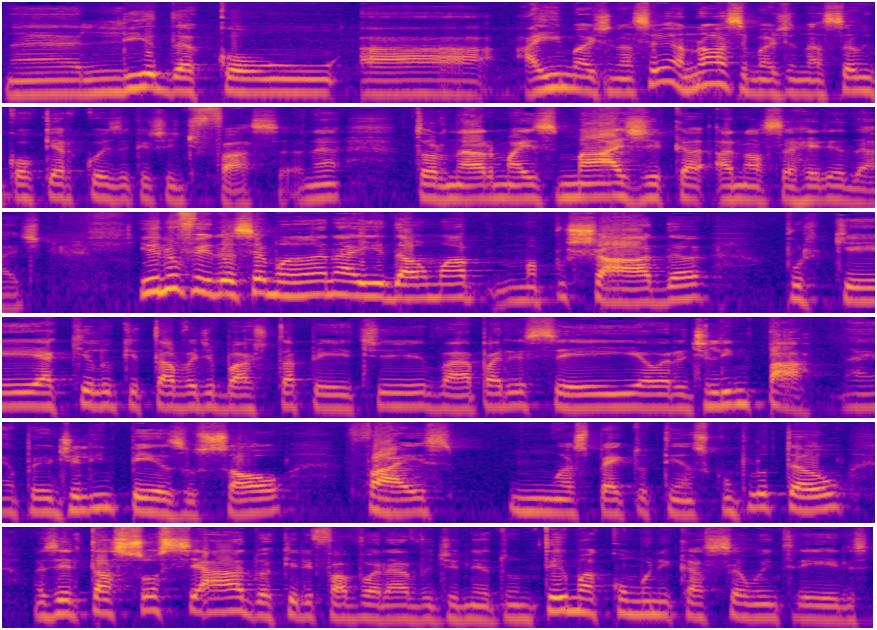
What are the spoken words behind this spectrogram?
né, lida com a, a imaginação e a nossa imaginação em qualquer coisa que a gente faça, né, tornar mais mágica a nossa realidade. E no fim da semana aí dá uma, uma puxada, porque aquilo que estava debaixo do tapete vai aparecer e é hora de limpar, né, é um período de limpeza. O sol faz um aspecto tenso com Plutão, mas ele está associado àquele favorável de Netuno, tem uma comunicação entre eles.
